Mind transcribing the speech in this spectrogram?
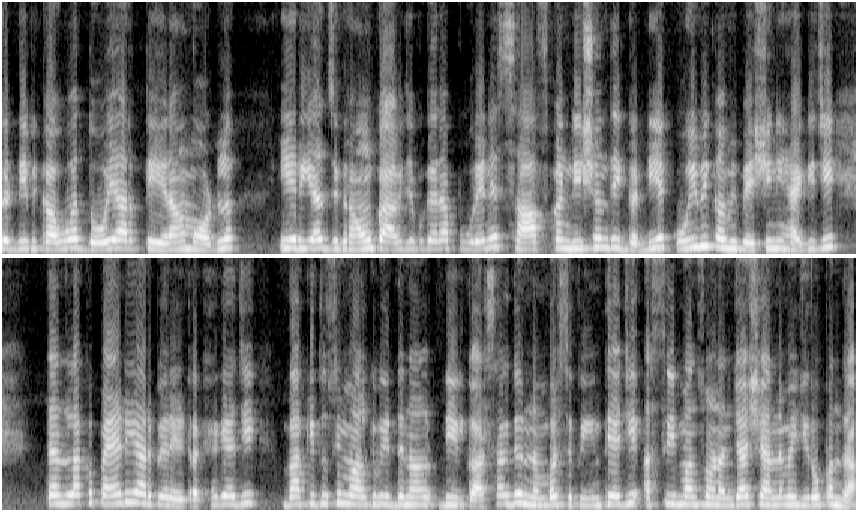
ਗੱਡੀ ਵਿਕਾਊ ਹੈ 2013 ਮਾਡਲ। ਏਰੀਆ ਜਗਰਾਉਂ, ਕਾਗਜ਼ ਵਗੈਰਾ ਪੂਰੇ ਨੇ, ਸਾਫ਼ ਕੰਡੀਸ਼ਨ ਦੀ ਗੱਡੀ ਹੈ, ਕੋਈ ਵੀ ਕਮੀ ਪੇਸ਼ੀ ਨਹੀਂ ਹੈਗੀ ਜੀ। 365000 ਰੁਪਏ ਰੇਟ ਰੱਖਿਆ ਗਿਆ ਜੀ। ਬਾਕੀ ਤੁਸੀਂ ਮਾਲਕ ਵੀਰ ਦੇ ਨਾਲ ਡੀਲ ਕਰ ਸਕਦੇ ਹੋ। ਨੰਬਰ ਸਕਰੀਨ ਤੇ ਹੈ ਜੀ 80549 96015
